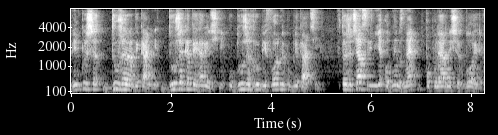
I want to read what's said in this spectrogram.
Він пише дуже радикальні, дуже категоричні, у дуже грубій формі публікації. В той же час він є одним з найпопулярніших блогерів,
